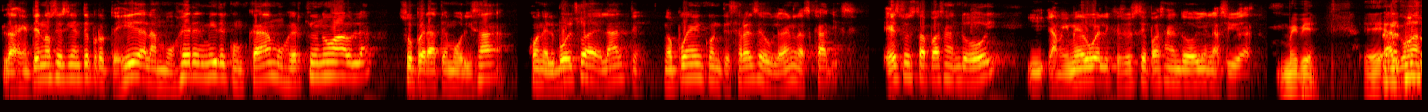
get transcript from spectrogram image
La gente no se siente protegida, las mujeres, mire, con cada mujer que uno habla, súper atemorizada, con el bolso adelante, no pueden contestar al celular en las calles. Eso está pasando hoy y a mí me duele que eso esté pasando hoy en la ciudad. Muy bien. Eh, ¿Algo más,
